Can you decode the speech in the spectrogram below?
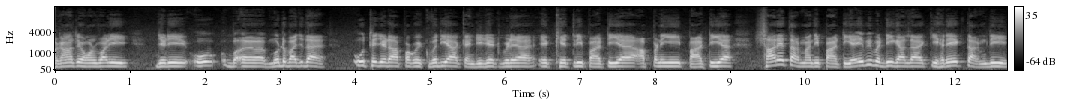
ਅਗਾਂਹ ਤੇ ਆਉਣ ਵਾਲੀ ਜਿਹੜੀ ਉਹ ਮੁੱਢ ਵੱਜਦਾ ਹੈ ਉੱਥੇ ਜਿਹੜਾ ਆਪਾਂ ਕੋਈ ਇੱਕ ਵਧੀਆ ਕੈਂਡੀਡੇਟ ਮਿਲਿਆ ਹੈ, ਇੱਕ ਖੇਤਰੀ ਪਾਰਟੀ ਹੈ ਆਪਣੀ ਪਾਰਟੀ ਹੈ ਸਾਰੇ ਧਰਮਾਂ ਦੀ ਪਾਰਟੀ ਹੈ ਇਹ ਵੀ ਵੱਡੀ ਗੱਲ ਹੈ ਕਿ ਹਰੇਕ ਧਰਮ ਦੀ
